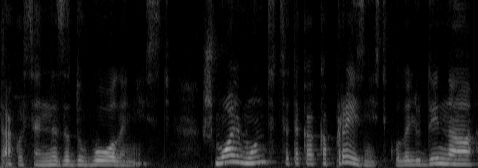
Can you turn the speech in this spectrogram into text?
так, ось незадоволеність. Шмольмунд це така капризність, коли людина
